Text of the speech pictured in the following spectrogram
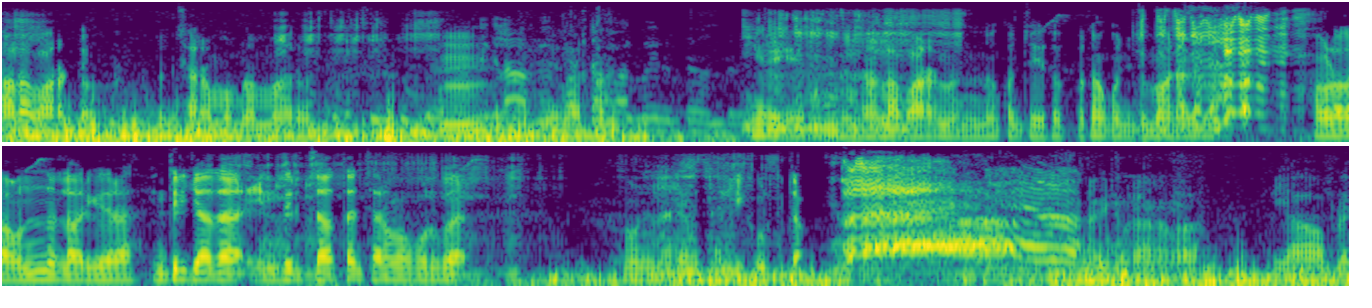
தலை வரட்டும். கொஞ்சம் சிரமம் இல்லாமல் இருக்கும் ம் இதாக இருக்கா இரு இன்னும் நல்லா வரணும். இன்னும் கொஞ்சம் இதை இப்போ தான் கொஞ்சமாக நகரும் அவ்வளோதான் ஒன்றும் இல்லை வரைக்கிற எந்திரிக்காத எந்திரிச்சா தான் சிரமப்படுவேன் அவனுக்கு நிறைய தள்ளி கொடுத்துட்டான். நகட்டி விடாங்க அவ்வளோதான் ஐயா அப்படி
